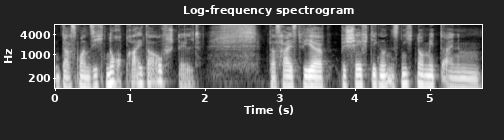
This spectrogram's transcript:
dass man sich noch breiter aufstellt. Das heißt, wir beschäftigen uns nicht nur mit einem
